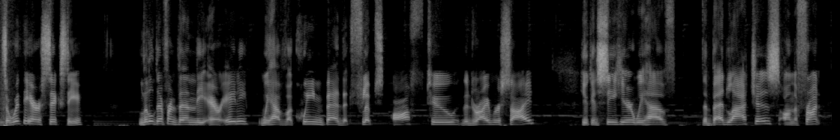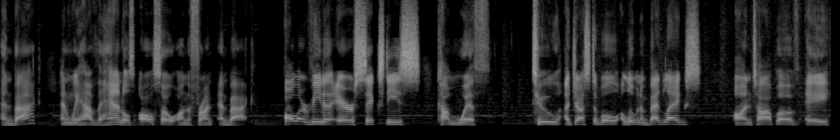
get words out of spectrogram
So with the Aire60, little different than the Aire80, we have a queen bed that flips off to the driver's side. You can see here we have the bed latches on the front and back, and we have the handles also on the front and back. All our VIDA Air 60s come with two adjustable aluminum bed legs on top of a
